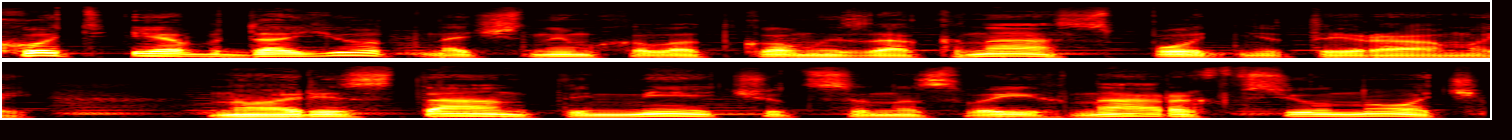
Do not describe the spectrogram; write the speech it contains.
Хоть и обдает ночным холодком из окна с поднятой рамой, но арестанты мечутся на своих нарах всю ночь,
